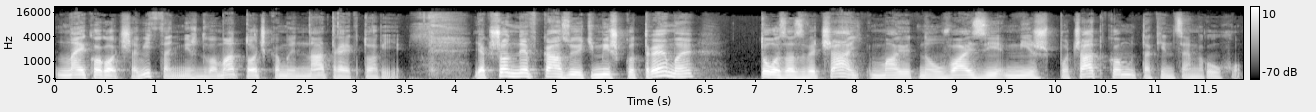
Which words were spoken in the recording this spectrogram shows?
найкоротша відстань між двома точками на траєкторії. Якщо не вказують між котрими, то зазвичай мають на увазі між початком та кінцем руху.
